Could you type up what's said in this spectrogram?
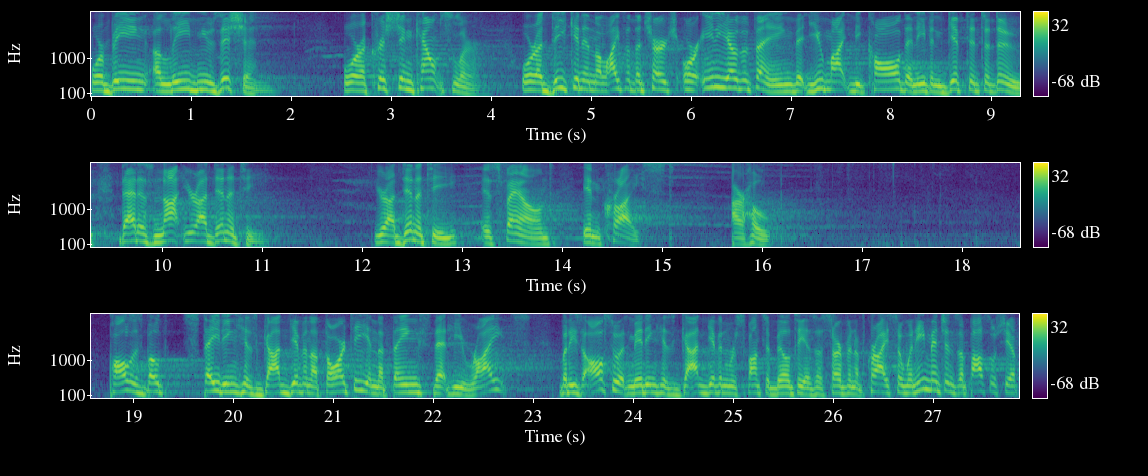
or being a lead musician or a Christian counselor or a deacon in the life of the church or any other thing that you might be called and even gifted to do. That is not your identity. Your identity is found in Christ, our hope. Paul is both stating his God given authority in the things that he writes, but he's also admitting his God given responsibility as a servant of Christ. So when he mentions apostleship,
